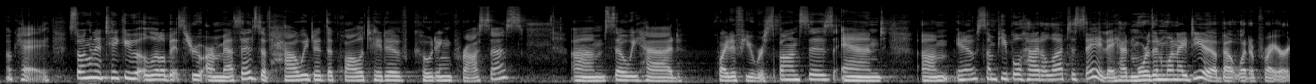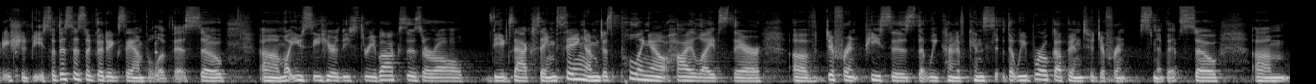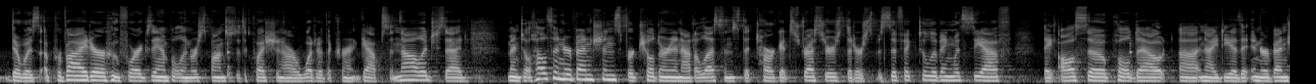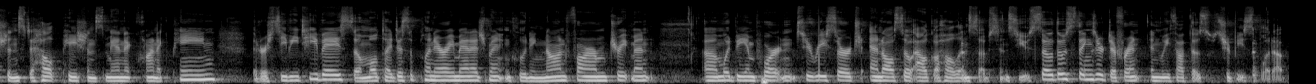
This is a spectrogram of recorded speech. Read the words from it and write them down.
Okay, so I'm going to take you a little bit through our methods of how we did the qualitative coding process. Um, so we had quite a few responses, and um, you know, some people had a lot to say. They had more than one idea about what a priority should be. So this is a good example of this. So um, what you see here, these three boxes are all the exact same thing. I'm just pulling out highlights there of different pieces that we kind of that we broke up into different snippets. So um, there was a provider who, for example, in response to the question, "Are what are the current gaps in knowledge?" said mental health interventions for children and adolescents that target stressors that are specific to living with CF. They also pulled out uh, an idea that interventions to help patients manage chronic pain that are CBT based, so multidisciplinary management, including non pharm treatment. um, would be important to research, and also alcohol and substance use. So those things are different, and we thought those should be split up.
